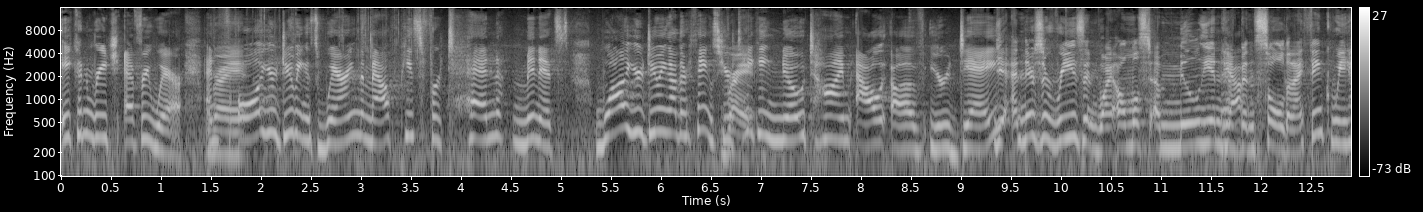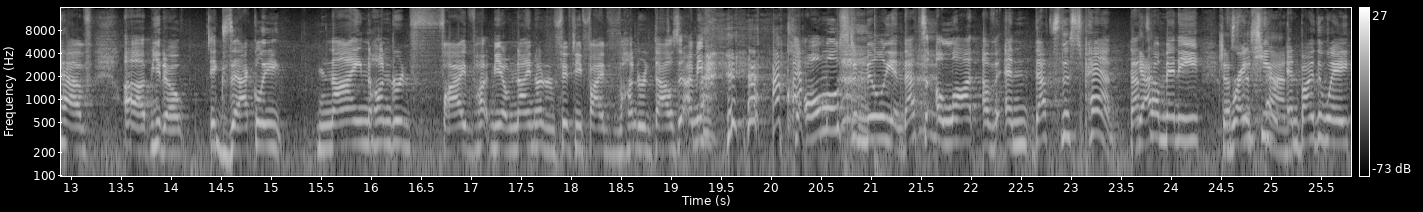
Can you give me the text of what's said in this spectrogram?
It can reach everywhere. And Right. all you're doing is wearing the mouthpiece for 10 minutes while you're doing other things. You're Right. taking no time out of your day. Yeah, and there's a reason why almost a million have Yep. been sold. And I think we have, uh, you know, exactly 900, 500, you know, 950, 500,000. I mean, almost a million. That's a lot of, and that's this pen. That's Yep. how many Just right here. pen. And by the way,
